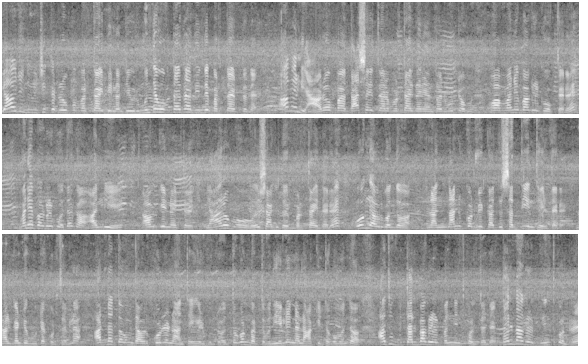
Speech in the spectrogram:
ಯಾವುದಿದು ವಿಚಿತ್ರ ರೂಪ ಬರ್ತಾ ಇದ್ದಿಲ್ಲ ಅಂತ ಇವರು ಮುಂದೆ ಹೋಗ್ತಾ ಇದ್ರೆ ಅದಿಂದೆ ಬರ್ತಾ ಇರ್ತದೆ. ಆಮೇಲೆ ಯಾರೋಪ್ಪ ದಾಸ ಥರ ಬರ್ತಾ ಇದ್ದಾನೆ ಅಂತ ಅಂದ್ಬಿಟ್ಟು ಮನೆ ಬಾಗಿಲಿಗೆ ಹೋಗ್ತಾರೆ. ಮನೆ ಬಾಗಿಲಿಗೆ ಹೋದಾಗ ಅಲ್ಲಿ ಅವ್ರಿಗೇನಾಯ್ತು ಯಾರೋ ವಯಸ್ಸಾಗಿದ್ದವ್ರು ಬರ್ತಾ ಇದ್ದಾರೆ, ಹೋಗಲಿ ಅವ್ರಿಗೊಂದು ನಾನು, ನನಗೆ ಕೊಡಬೇಕಾದ್ದು ಸದ್ದಿ ಅಂತ ಹೇಳ್ತಾರೆ. ನಾಲ್ಕು ಗಂಟೆಗೆ ಊಟ ಕೊಡ್ತಾರಲ್ಲ ಅದನ್ನ ತೊಗೊಂಡು ಅವ್ರು ಕೊಡೋಣ ಅಂತ ಹೇಳ್ಬಿಟ್ಟು ತೊಗೊಂಡು ಬರ್ತಾರೆ. ಒಂದು ನಾನು ಹಾಕಿ ತೊಗೊಂಬಂದು ಅದು ತಲೆಬಾಗಿಲಲ್ಲಿ ಬಂದು ನಿಂತ್ಕೊಳ್ತದೆ. ತಲೆಬಾಗ್ಲಲ್ಲಿ ನಿಂತ್ಕೊಂಡ್ರೆ,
